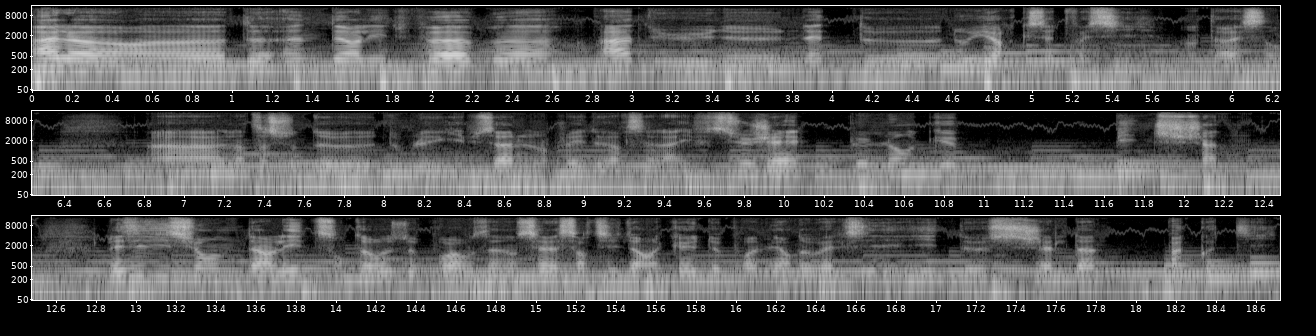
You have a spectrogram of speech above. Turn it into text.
Alors, euh, The Underlit Pub a du net de New York cette fois-ci. Intéressant. À l'intention de W. Gibson, l'employé de Versa Life. Sujet plus lent que Pinchan. Les éditions Underlit sont heureuses de pouvoir vous annoncer la sortie d'un recueil de premières nouvelles inédites de Sheldon Pacotti,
